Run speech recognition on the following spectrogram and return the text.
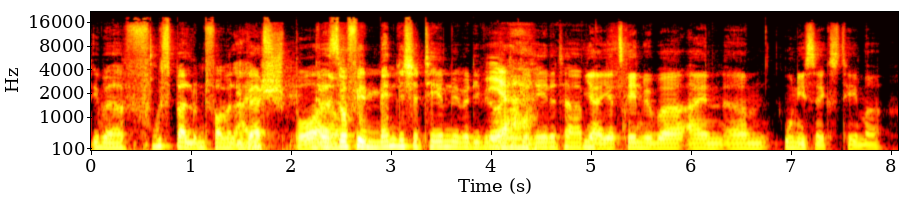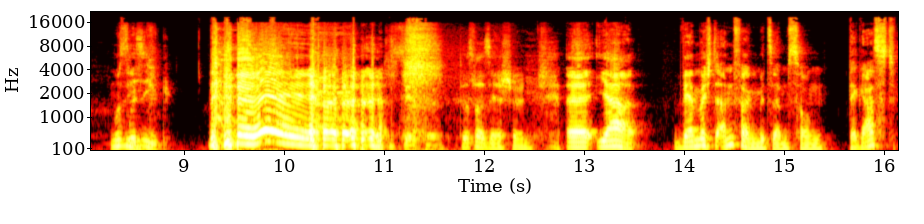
über Fußball und Formel Über 1. Sport. Über so viele männliche Themen, über die wir Ja. heute geredet haben. Ja, jetzt reden wir über ein ähm, Unisex-Thema. Musik. Musik. Hey! Sehr schön. Das war sehr schön. Äh, ja, wer möchte anfangen mit seinem Song? Der Gast?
